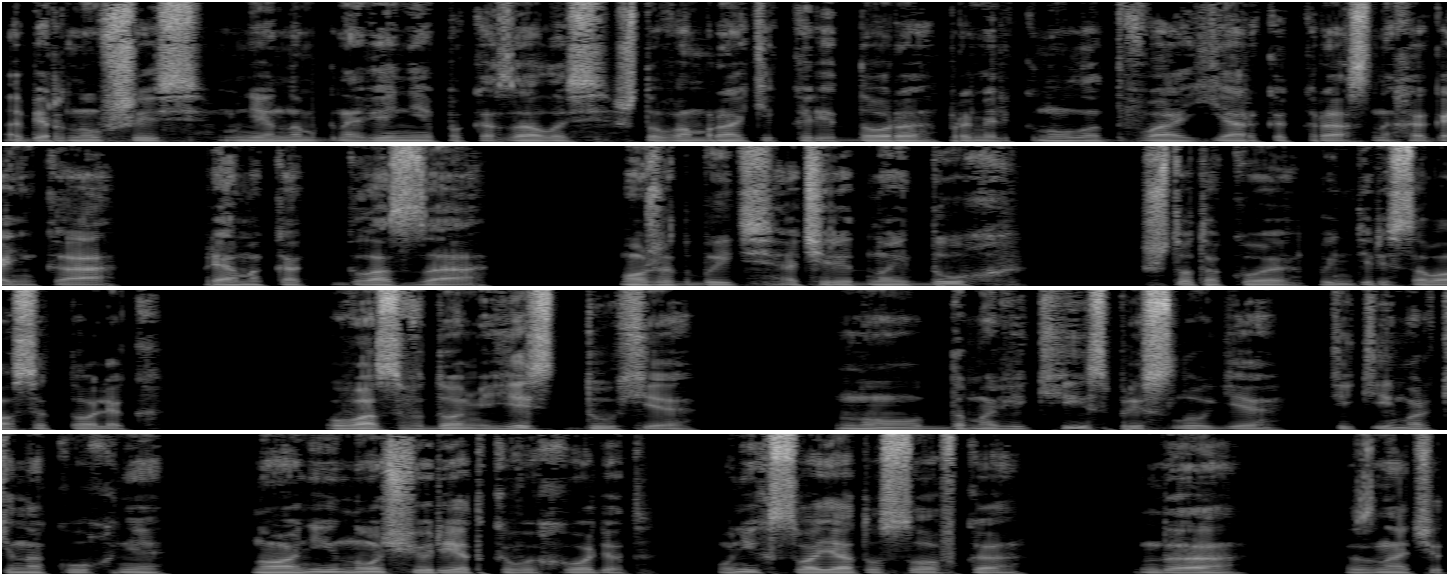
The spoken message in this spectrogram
Обернувшись, мне на мгновение показалось, что во мраке коридора промелькнуло два ярко-красных огонька, прямо как глаза. Может быть, очередной дух? Что такое? — поинтересовался Толик. «У вас в доме есть духи?» «Ну, домовики из прислуги, кикиморки на кухне. Но они ночью редко выходят. У них своя тусовка». «Да?» «Значит,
